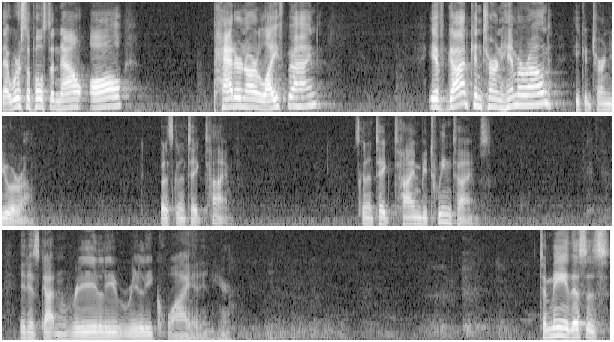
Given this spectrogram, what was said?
That we're supposed to now all pattern our life behind? If God can turn him around, he can turn you around. But it's going to take time. It's going to take time between times. It has gotten really, really quiet in here. To me, this is,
